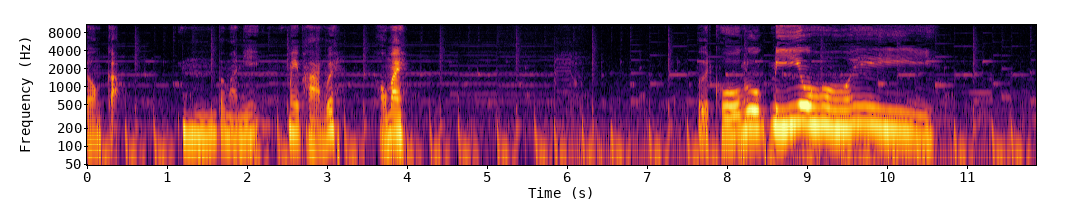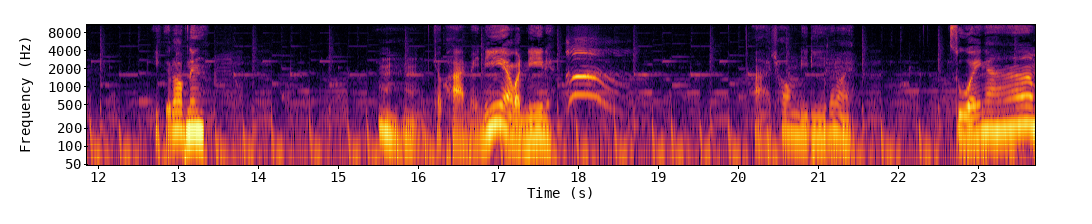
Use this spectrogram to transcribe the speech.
ลองกะประมาณนี้ไม่ผ่านเว้ย เอาไหม เปิดโค้งลูกนี้ โอ้โหยอีกรอบหนึ่งอืม จะผ่านไหมเนี่ยวันนี้เนี่ย หาช่องดีๆซะหน่อย สวยงาม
